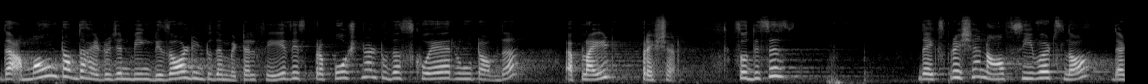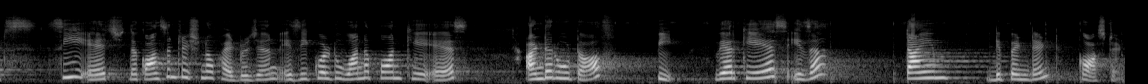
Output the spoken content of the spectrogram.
the amount of the hydrogen being dissolved into the metal phase is proportional to the square root of the applied pressure. So, this is the expression of Sievert's law that Ch the concentration of hydrogen is equal to 1 upon Ks under root of P where Ks is a time dependent constant.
